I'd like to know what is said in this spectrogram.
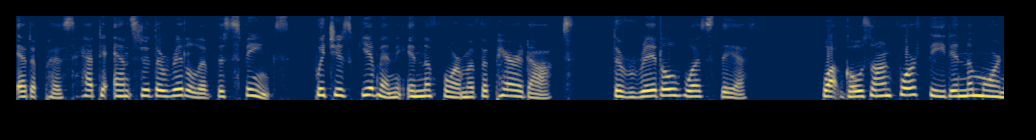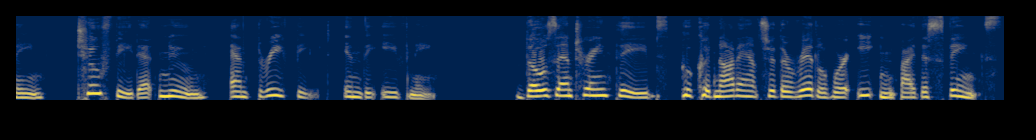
Oedipus had to answer the riddle of the Sphinx, which is given in the form of a paradox. The riddle was this What goes on four feet in the morning, two feet at noon, and three feet in the evening? Those entering Thebes who could not answer the riddle were eaten by the Sphinx.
